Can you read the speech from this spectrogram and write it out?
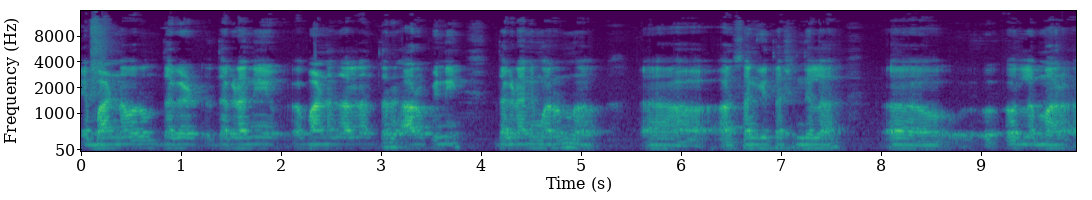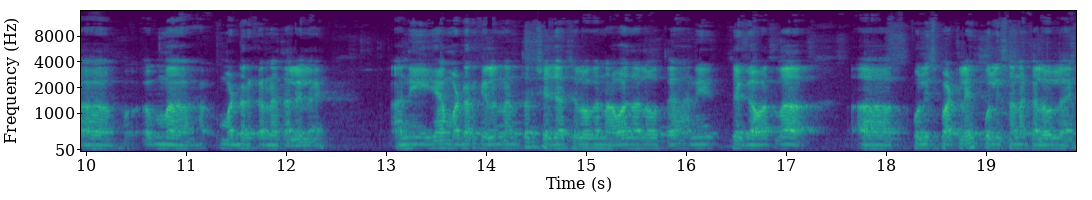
या भांडणावरून दगड दगडाने भांडण झाल्यानंतर आरोपींनी दगडाने मारून संगीता शिंदेला मार मर्डर करण्यात आलेलं आहे. आणि ह्या मर्डर केल्यानंतर शेजारच्या लोकांना आवाज आला होता आणि जे गावातला पोलीस पाटले पोलिसांना कळवलं आहे.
